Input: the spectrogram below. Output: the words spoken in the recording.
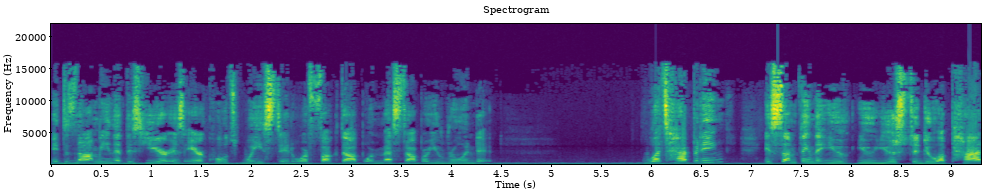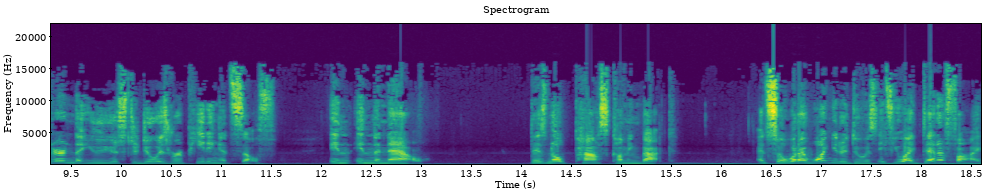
It does not mean that this year is air quotes wasted or fucked up or messed up or you ruined it. What's happening is something that you, you used to do. A pattern that you used to do is repeating itself in, in the now. There's no past coming back. And so what I want you to do is if you identify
